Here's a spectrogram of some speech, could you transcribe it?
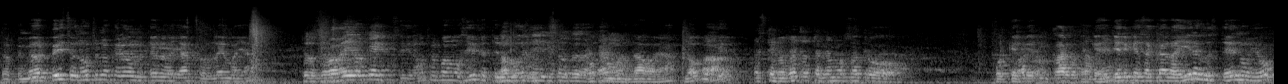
Pero primero el piso, nosotros no queremos meternos allá en problemas ya. ¿Pero se van a ir o qué? Sí, nosotros vamos a ir, que No, tenemos porque acá. otro mandado allá. No, porque, Es que nosotros tenemos otro. porque el Otro que, encargo el que también. tiene que sacar la ira es usted, no yo.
